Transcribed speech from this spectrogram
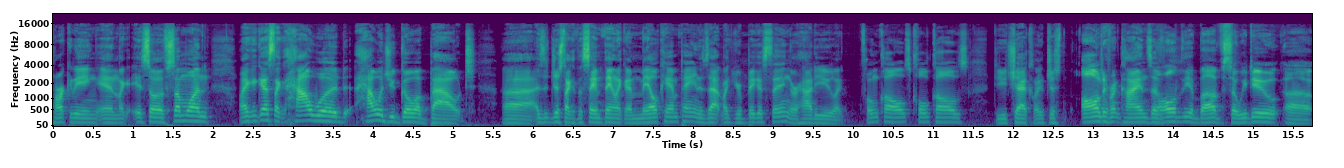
marketing and like so if someone like I guess like how would how would you go about? Uh, is it just like the same thing like a mail campaign? Is that like your biggest thing, or how do you like phone calls, cold calls? Do you check like just all different kinds of all of the above. So we do. Uh,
